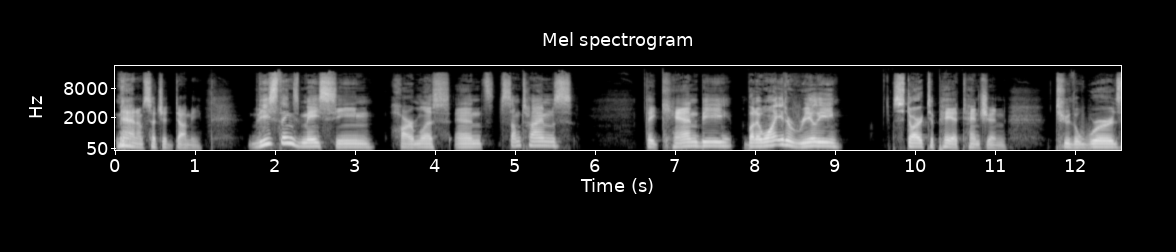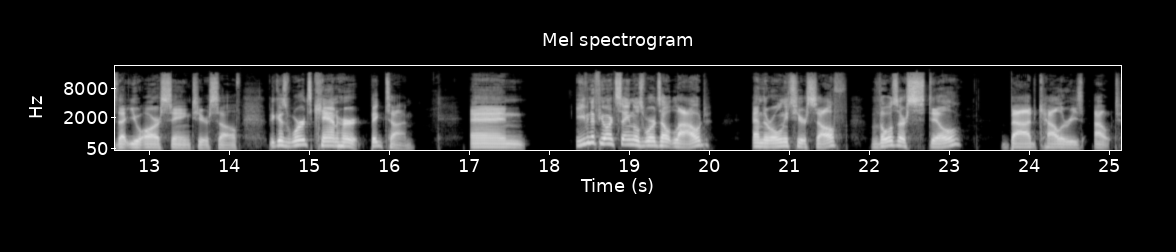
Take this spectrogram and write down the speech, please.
man, I'm such a dummy. These things may seem harmless and sometimes they can be, but I want you to really start to pay attention to the words that you are saying to yourself because words can hurt big time. And even if you aren't saying those words out loud and they're only to yourself, those are still bad calories out.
